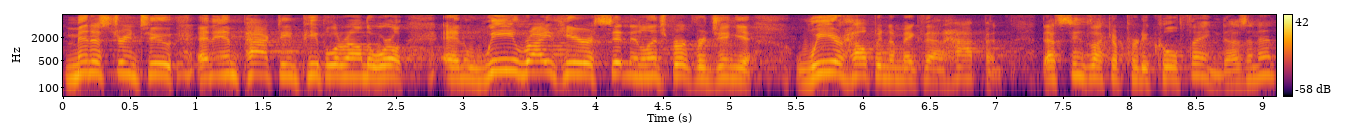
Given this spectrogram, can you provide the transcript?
ministering to, and impacting people around the world. And we right here sitting in Lynchburg, Virginia, we are helping to make that happen. That seems like a pretty cool thing, doesn't it?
